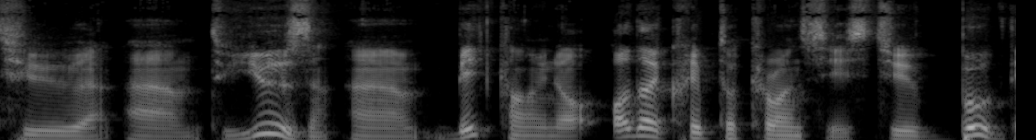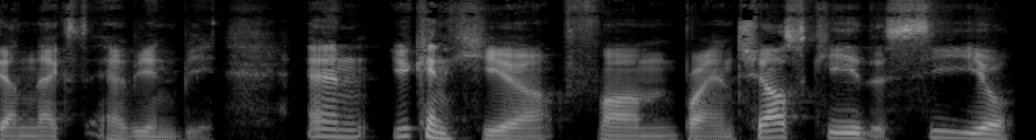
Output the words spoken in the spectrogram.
to um, to use um, Bitcoin or other cryptocurrencies to book their next Airbnb. And you can hear from Brian Chesky, the CEO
